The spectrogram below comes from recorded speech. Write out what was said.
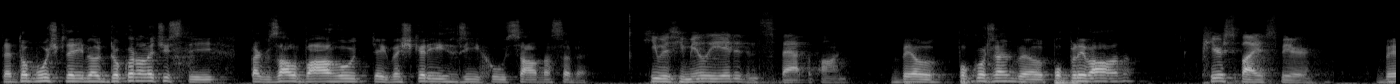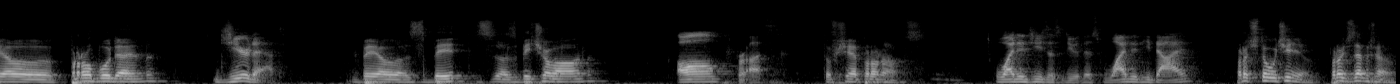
Tento muž, který byl dokonale čistý, tak vzal váhu těch veškerých hříchů sám na sebe. He was humiliated and spat upon, Byl pokořen, byl popliván, pierced by a spear, byl proboden, jeered at, byl zbyt, zbičován. all for us. To vše pro nás. Why did Jesus do this? Why did he die? Proč to učinil? Proč zemřel?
